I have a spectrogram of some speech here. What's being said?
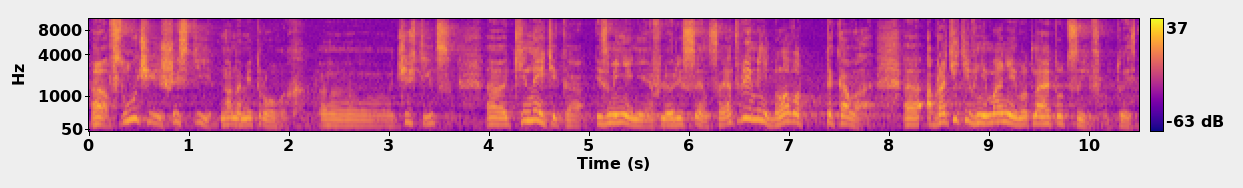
А, в случае 6 нанометровых э, частиц э, кинетика изменения флуоресценции от времени была вот такова. Э, обратите внимание вот на эту цифру. То есть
